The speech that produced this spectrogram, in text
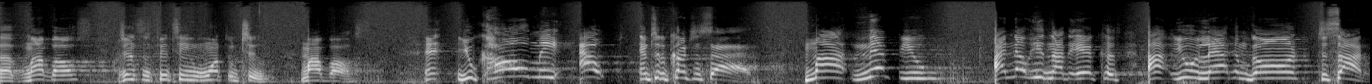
uh, my boss, Genesis 15, 1 through 2. My boss. And you called me out into the countryside. My nephew, I know he's not the heir because you allowed him gone to Sodom.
